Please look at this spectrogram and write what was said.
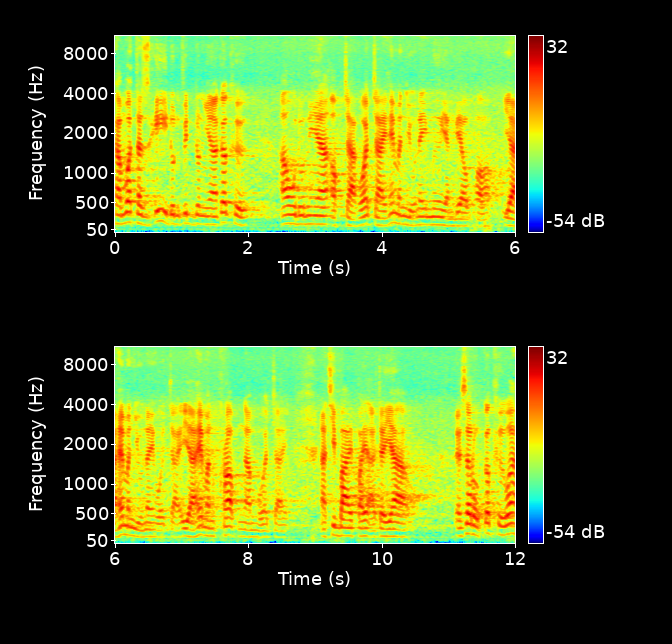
คำว่าตัซฮีดุนฟิดดุนยาก็คือ เอาดุนยาออกจากหัวใจให้มันอยู่ในมืออย่างเดียวพอ อย่าให้มันอยู่ในหัวใจ อย่าให้มันครอบงำหัวใจ อธิบายไปอาจจะยาว แต่สรุปก็คือว่า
